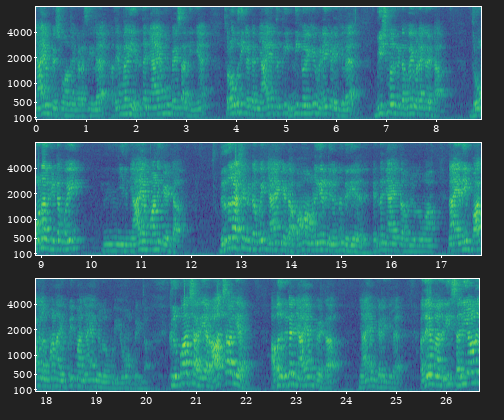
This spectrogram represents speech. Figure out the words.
நியாயம் பேசுவாங்க கடைசியில். அதே மாதிரி எந்த நியாயமும் பேசாதீங்க. திரௌபதி கேட்ட நியாயத்துக்கு இன்னைக்கு வரைக்கும் விடை கிடைக்கல. பீஷ்மர் கிட்ட போய் விடை கேட்டா. துரோணர் கிட்ட போய் இது நியாயமான்னு கேட்டா. திருதராஷ்டிரன் கிட்ட போய் நியாயம் கேட்டா பாவம் அவனுக்கே ரெண்டு கண்ணும் தெரியாது. எந்த நியாயத்தை அவன் சொல்லுவான்? நான் எதையும் பார்க்கலம்மா நான் எப்படிம்மா நியாயம் சொல்ல முடியும் அப்படின்ட்டான். கிருபாச்சாரியார் ஆச்சாரியார் அவர்கிட்ட நியாயம் கேட்டா நியாயம் கிடைக்கல. அதே மாதிரி சரியான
